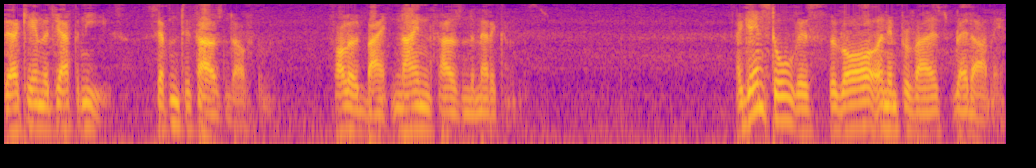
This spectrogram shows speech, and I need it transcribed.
there came the Japanese, 70,000 of them, followed by 9,000 Americans. Against all this, the raw and improvised Red Army.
